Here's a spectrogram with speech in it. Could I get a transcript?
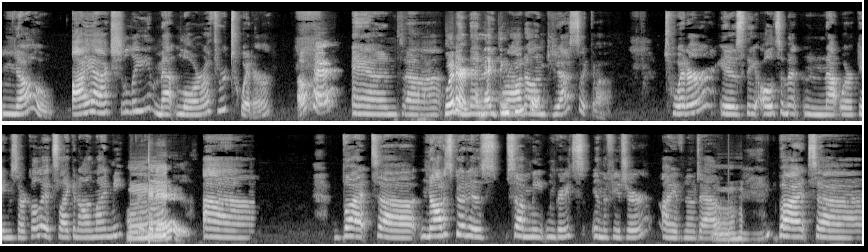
no. I actually met Laura through Twitter. okay, and uh, Twitter, and then we connecting brought people. on Jessica. Twitter is the ultimate networking circle. It's like an online meet and Mhm. It is. Uh, but uh, not as good as some meet and greets in the future. I have no doubt. Mhm. But uh,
